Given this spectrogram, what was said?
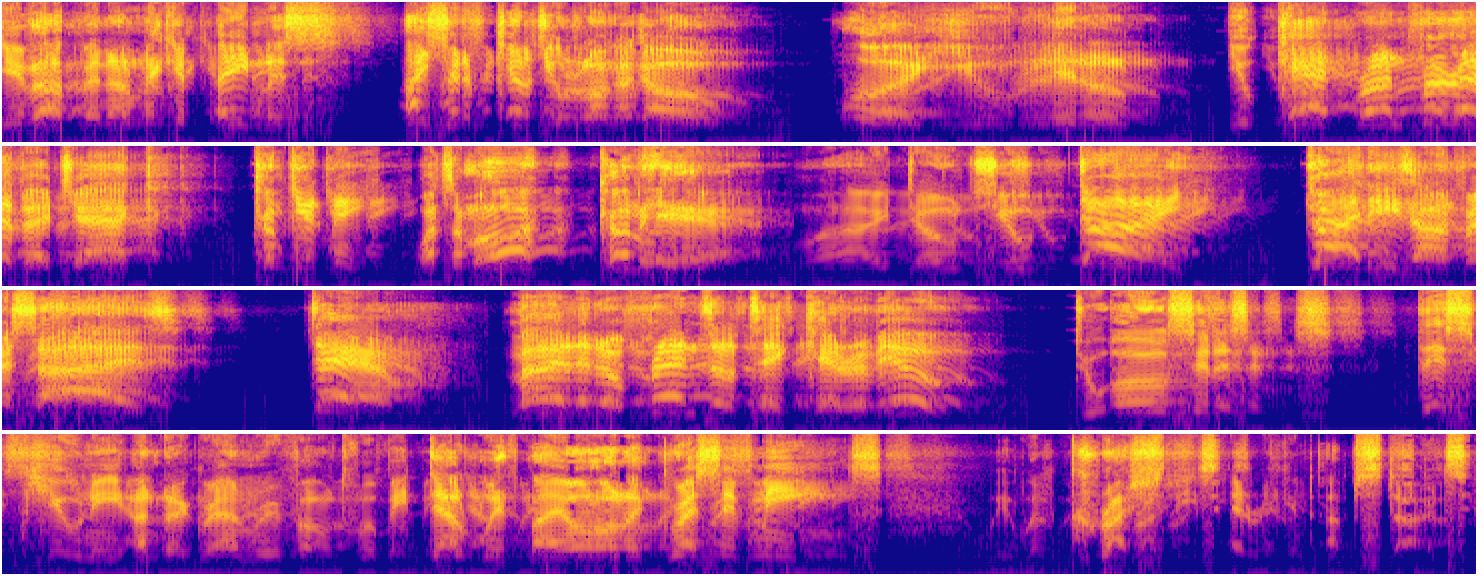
Give up and I'll make it painless! I should have killed you long ago! Why, you little... You can't run forever, Jak! Come get me! Want some more? Come here! Why don't you die? Try these on for size! Damn! My little friends'll take care of you! To all citizens, this puny underground revolt will be dealt with by all aggressive means. We will crush these arrogant upstarts.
